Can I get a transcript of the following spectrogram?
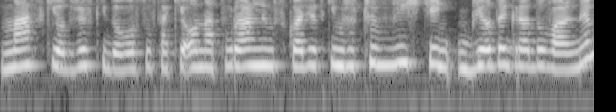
maski, odżywki do włosów takie o naturalnym składzie, takim rzeczywiście biodegradowalnym,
